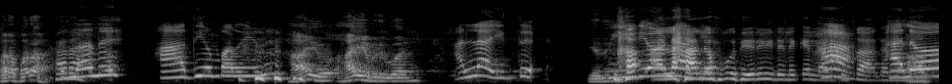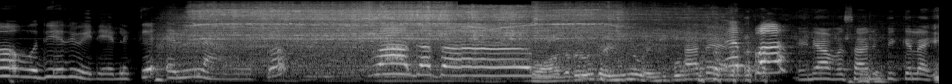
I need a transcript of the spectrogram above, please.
പറ പറ. ആദ്യം പറയുന്നത്? ഹായോ ഹായ് എവരിവൺ അല്ല ഇത് ഹലോ പുതിയൊരു വീഡിയോയിലേക്ക് എല്ലാവർക്കും സ്വാഗതം. ഹലോ പുതിയൊരു വീഡിയോയിലേക്ക് എല്ലാവർക്കും സ്വാഗതം. അതെ. ഇനി അവസാനിപ്പിക്കലായി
